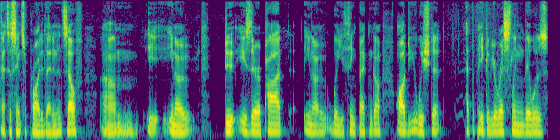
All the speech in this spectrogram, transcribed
that's a sense of pride in that in itself. Um, you know, do is there a part you know where you think back and go, oh, do you wish that at the peak of your wrestling there was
